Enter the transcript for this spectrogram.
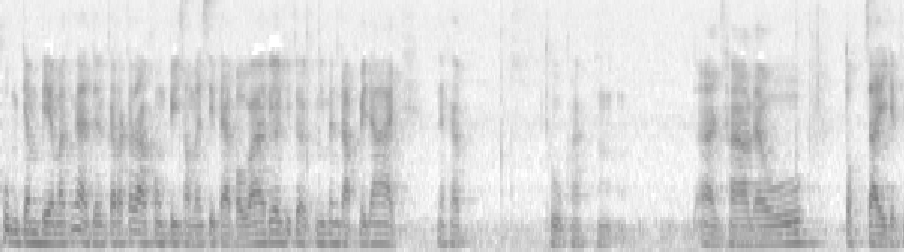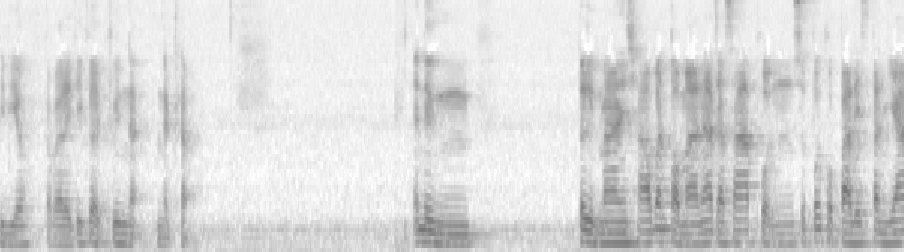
คุมแกมเบียมาตั้งแต่เดือนกรกฎาคมปี 2018บอกว่าเรื่องที่เกิดนี้มันรับไม่ได้นะครับ ถูกครับอ่านข่าวแล้วตกใจกันทีเดียวกับอะไรที่เกิดขึ้นนะนะครับอันหนึ่งตื่นมาเช้าวันต่อมาน่าจะทราบผลซูเปอร์โคปาเดเอสปัญญา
